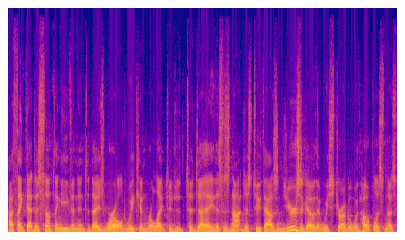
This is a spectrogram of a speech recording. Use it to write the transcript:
I think that is something even in today's world we can relate to today. This is not just 2,000 years ago that we struggle with hopelessness.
